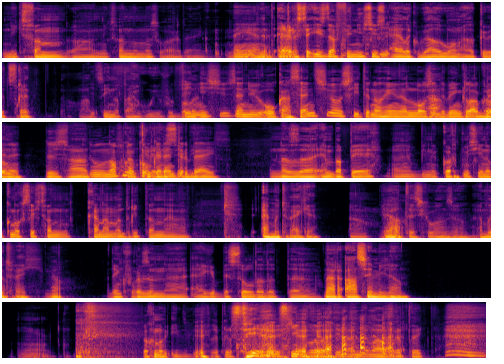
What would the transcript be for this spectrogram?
Niks van, ja, niks van noemenswaard eigenlijk. Nee, en het ergste is dat Vinicius eigenlijk wel gewoon elke wedstrijd laat zien dat hij een goede voetballer is. Vinicius en nu ook Asensio schiet er nog een los Ja, in de winkel ook al. binnen. Dus Ja, ik bedoel, nog een concurrent erbij. En als eh, Mbappé eh, binnenkort misschien ook nog zegt van ik ga naar Madrid, dan eh, Hij moet weg, hè. Ja. Ja, het is gewoon zo. Hij moet weg. ik denk voor zijn eigen bestel dat het eh, Naar AC Milan. toch nog iets beter presteren misschien voordat hij naar Milan vertrekt.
